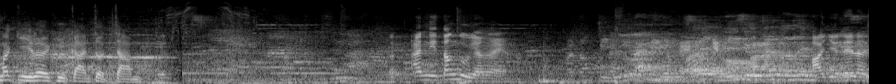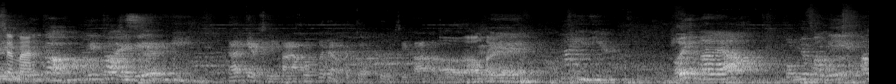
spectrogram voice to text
เมื่อกี้เลยคือการจดจอันนี้ต้องดูยังไงอันนี้แหละำอันนี้ยืนได้เลยอ๋อยืนได้เลยใช่ไหมก็นี่ก็อย่างนี้ถ้าเก็บสีฟ้าครบก็จะไปกดปุ่มสีฟ้าต่อ โอเค pioneer. เฮ้ย มาแล้ว ผมอยู่ฝั่งนี้เอ้า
